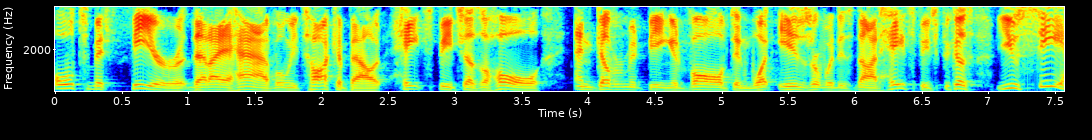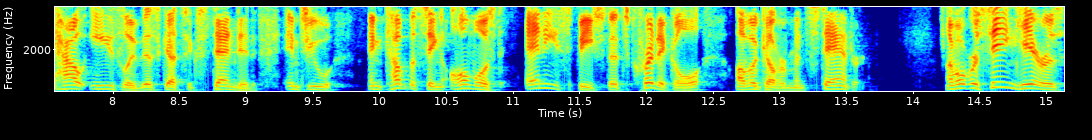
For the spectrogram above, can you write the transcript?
ultimate fear that I have when we talk about hate speech as a whole and government being involved in what is or what is not hate speech, because you see how easily this gets extended into encompassing almost any speech that's critical of a government standard. And what we're seeing here is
